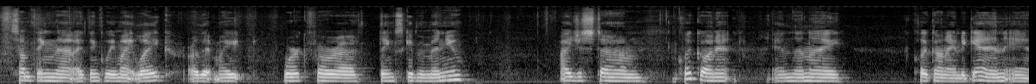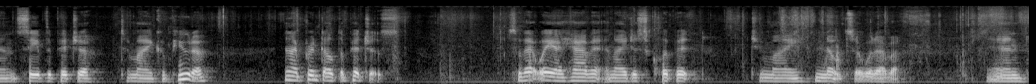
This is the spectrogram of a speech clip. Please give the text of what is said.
something that I think we might like or that might work for a Thanksgiving menu, I just um, click on it and then I click on it again and save the picture to my computer and I print out the pictures. So that way I have it and I just clip it to my notes or whatever. And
